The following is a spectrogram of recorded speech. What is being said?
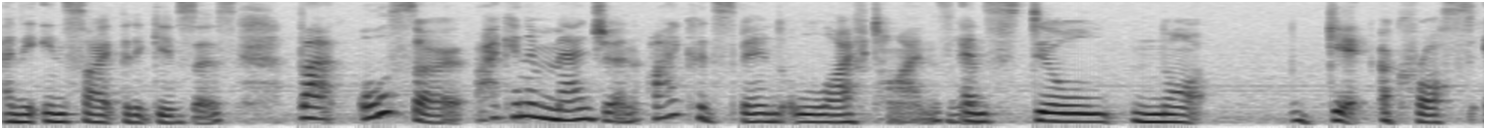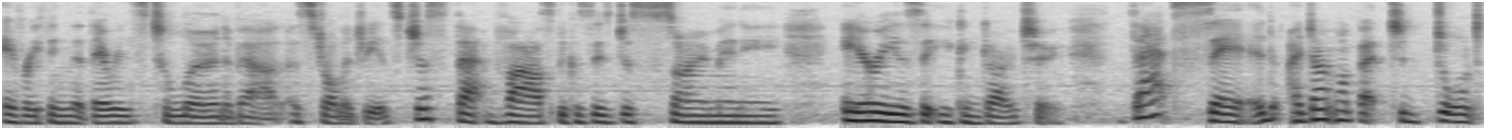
and the insight that it gives us. But also, I can imagine I could spend lifetimes and still not get across everything that there is to learn about astrology. It's just that vast because there's just so many areas that you can go to. That said, I don't want that to daunt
